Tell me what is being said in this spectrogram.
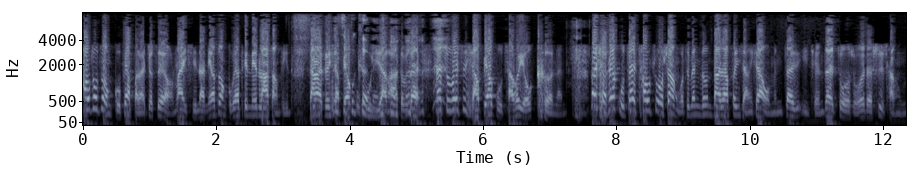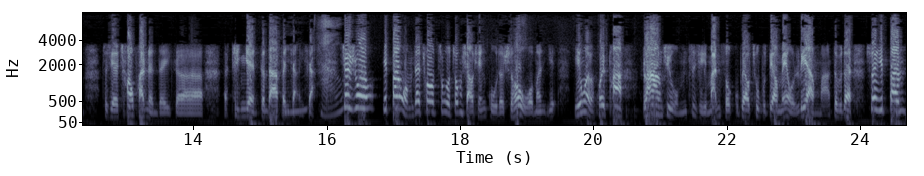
操作这种股票本来就是要有耐心的，你要这种股票天天拉涨停，当然跟小标股不一样啊，对不对？那除非是小标股才会有可能。那小标股在操作上，我这边跟大家分享一下，我们在以前在做所谓的市场这些操盘人的一个呃经验，跟大家分享一下。好，就是说，一般我们在做做中小型股的时候，我们也因为会怕拉上去，我们自己满手股票出不掉，没有量嘛，对不对？所以一般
